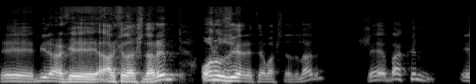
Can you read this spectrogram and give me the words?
e, bir arkadaşları onu ziyarete başladılar. Ve bakın e,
